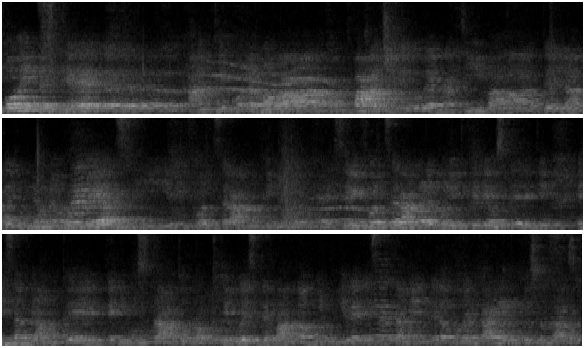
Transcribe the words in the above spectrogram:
poi perché eh, anche con la nuova compagine governativa dell'Unione dell Europea si rinforzeranno, finito, okay, si rinforzeranno le politiche di austerity e sappiamo che è dimostrato proprio che queste vanno a colpire esattamente la povertà e in questo caso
